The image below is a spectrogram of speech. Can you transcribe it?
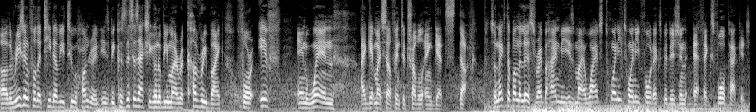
Uh, the reason for the TW200 is because this is actually going to be my recovery bike for if and when I get myself into trouble and get stuck. So next up on the list right behind me is my wife's 2020 Ford Expedition FX4 package.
